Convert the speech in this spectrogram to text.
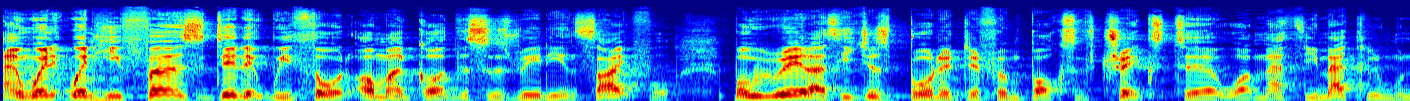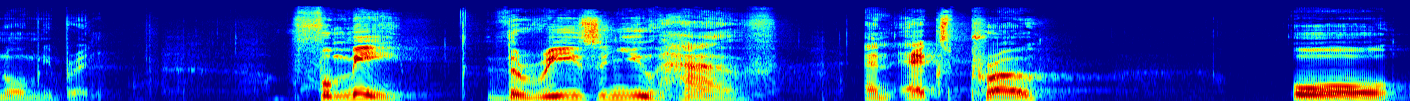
And when when he first did it, we thought, "Oh my God, this is really insightful." But we realized he just brought a different box of tricks to what Matthew Macklin would normally bring. For me, the reason you have an ex-pro or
